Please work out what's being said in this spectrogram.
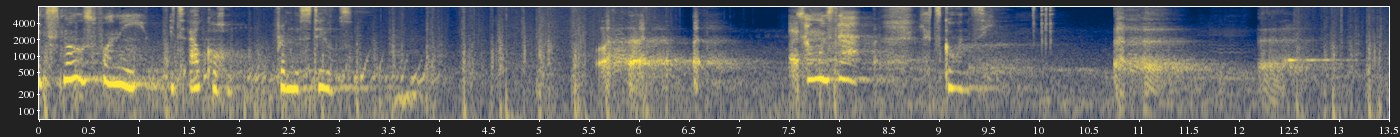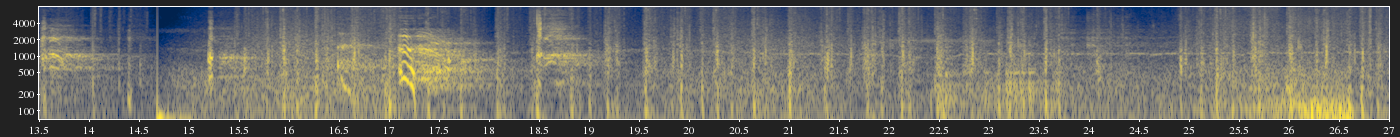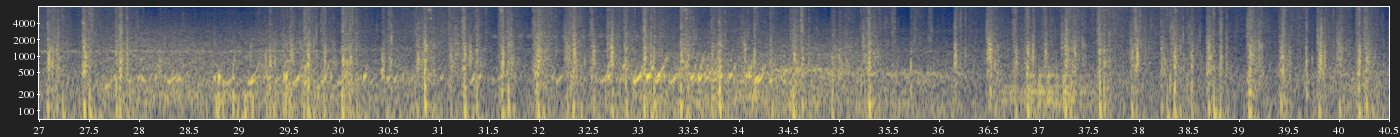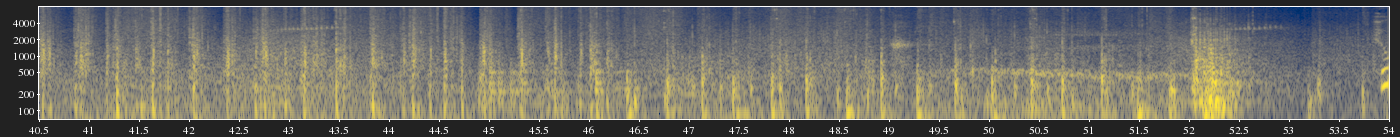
It smells funny. It's alcohol from the stills. Someone's there. Let's go and see.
